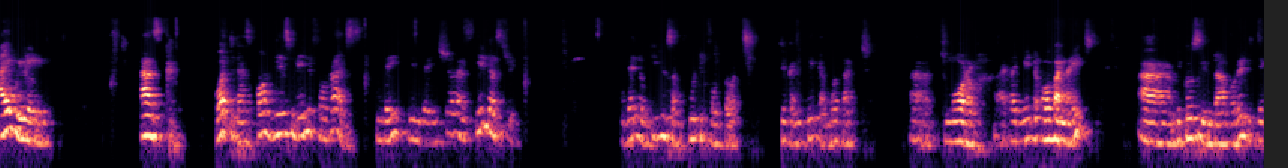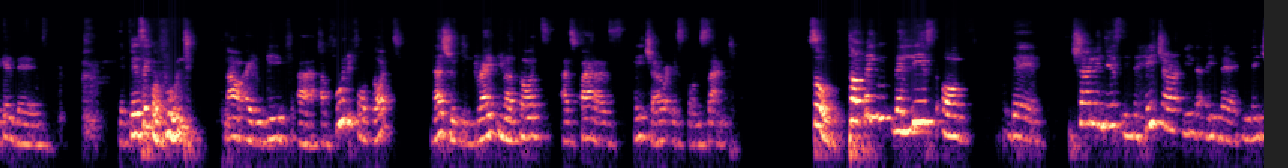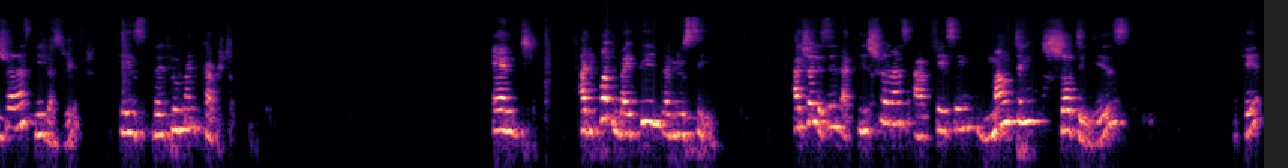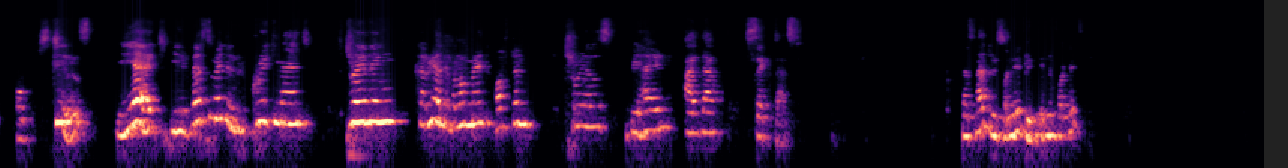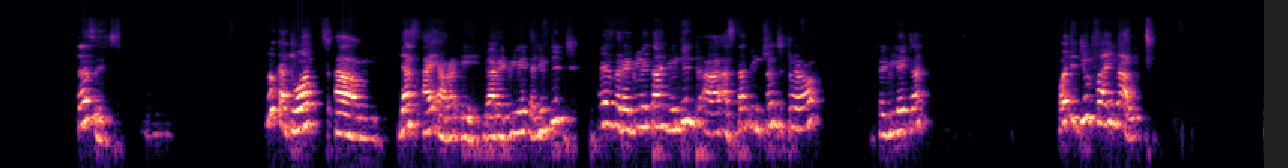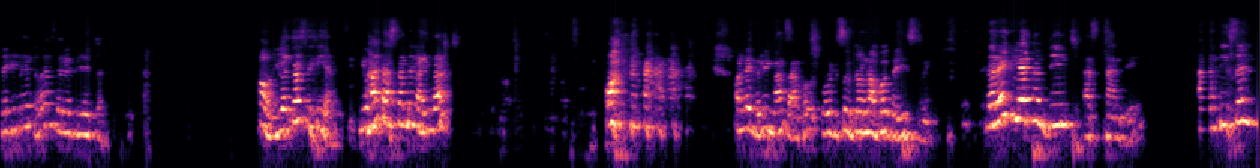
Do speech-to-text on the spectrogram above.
I will ask, what does all this mean for us in the, in the insurance industry? And then I'll give you some food for thought. You can think about that uh, tomorrow. I, I, mean overnight, uh, because we have already taken the, the physical food. Now I will give uh, a food for thought that should drive your thoughts as far as HR is concerned. So topping the list of the challenges in the HR, in the, in the, in the insurance industry is the human capital. And a report by PwC actually saying that insurers are facing mounting shortages, okay, of skills, yet investment in recruitment, training, career development often trails behind other sectors. Does that resonate with anybody? Does it? Look at what um, just IRA, you are regulator, you did Where's the regulator? You didn't uh, start in 2012, regulator. What did you find out? Regulator, where's the regulator? Oh, you are just here. You had a study like that? Oh. Only three months ago, so don't know about the history. The regulator did a study and he said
